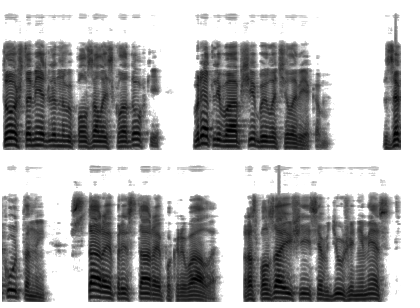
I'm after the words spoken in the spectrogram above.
То, что медленно выползало из кладовки, вряд ли вообще было человеком. Закутанный в старое-престарое покрывало, расползающееся в дюжине мест,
